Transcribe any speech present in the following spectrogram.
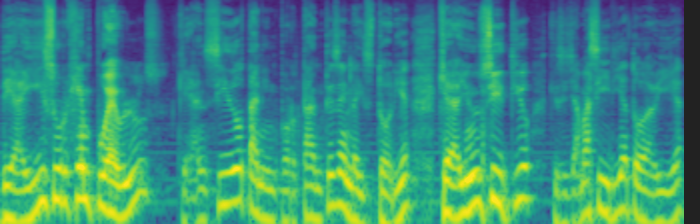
de ahí surgen pueblos que han sido tan importantes en la historia, que hay un sitio que se llama Siria todavía,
